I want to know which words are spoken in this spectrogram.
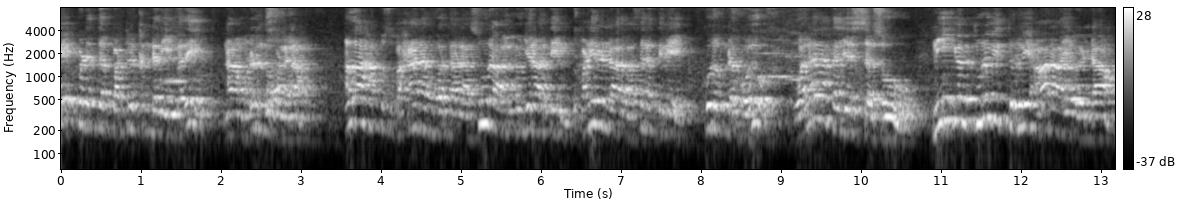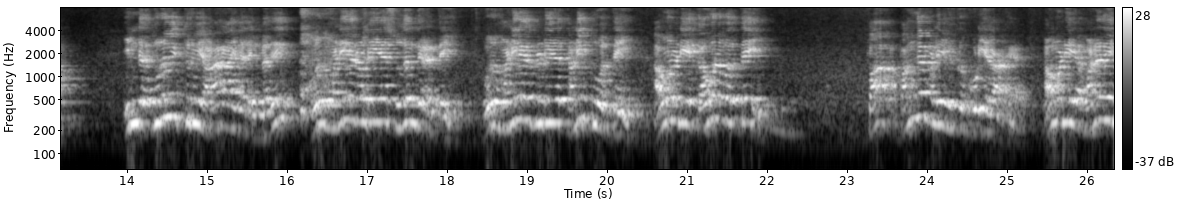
ஏற்படுத்தப்பட்டிருக்கின்றது என்பதை நாம் உணர்ந்து கொள்ளலாம். அல்லாஹ் சுப்ஹானஹு வ தஆலா சூரா அல் 12வது வசனத்திலே கூறுகின்ற போது வலா தஜஸ்ஸசு. நீங்கள் துருவி துருவி ஆராய வேண்டாம். இந்த துருவி துருவி ஆராய்தல் என்பது ஒரு மனிதனுடைய சுதந்திரத்தை ஒரு மனிதனுடைய தனித்துவத்தை அவனுடைய கௌரவத்தை பா- பங்கம் விளைவிக்கக்கூடியதாக அவனுடைய மனதை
